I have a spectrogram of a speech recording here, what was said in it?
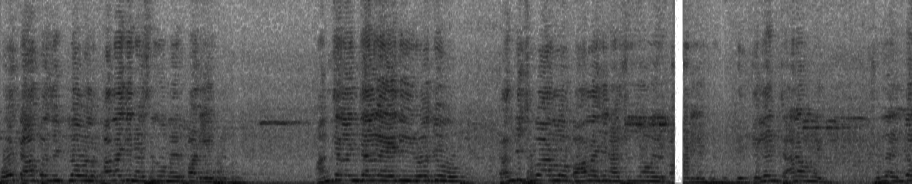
కోర్టు ఆపోజిట్లో వాళ్ళ బాలాజీ నరసింహం ఏర్పాటు చేసింది. అంచెలంచెలుగా ఏది ఈరోజు కంది శివారులో బాలాజీ నరసింహం ఏర్పాటు చేసింది. మీకు తెలియని చాలా ఉన్నాయి. శ్రీధర్ ఎంతో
